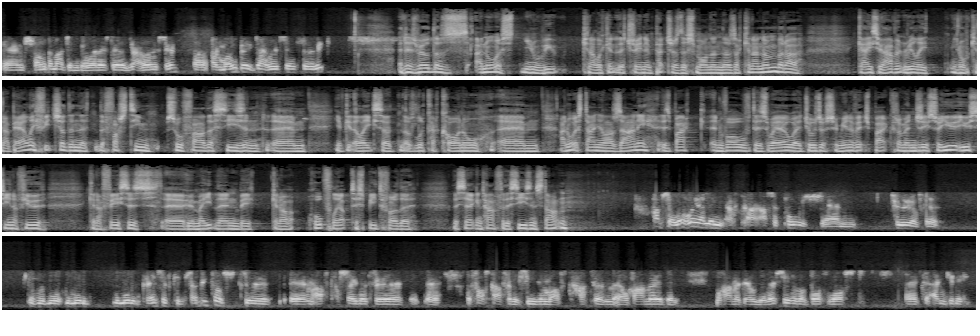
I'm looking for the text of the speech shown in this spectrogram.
Um, so I would imagine the winners doing exactly the same, uh, and will do exactly the same through the week. And as well, there's I noticed you know we kind of looking at the training pictures this morning. There's a kind of number of guys who haven't really, you know, kind of barely featured in the, the first team so far this season. Um, you've got the likes of, of Luca Connell. Um, I noticed Daniel Arzani is back involved as well. with Jozo Simunovic back from injury. So you you've seen a few kind of faces uh, who might then be kind of hopefully up to speed for the, the second half of the season starting. Absolutely. I mean, I, I suppose um, two of the of the more, the more the more impressive contributors to um, after signing to the, the first half of the season with Hatem Elhamed and Mohamed Elyounoussi, who were both lost uh, to injury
